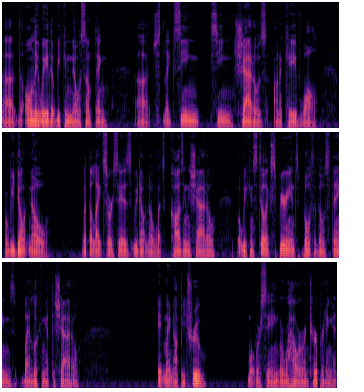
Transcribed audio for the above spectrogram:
Uh, the only way that we can know something, uh, just like seeing seeing shadows on a cave wall, where we don't know what the light source is, we don't know what's causing the shadow, but we can still experience both of those things by looking at the shadow. It might not be true, what we're seeing or how we're interpreting it,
